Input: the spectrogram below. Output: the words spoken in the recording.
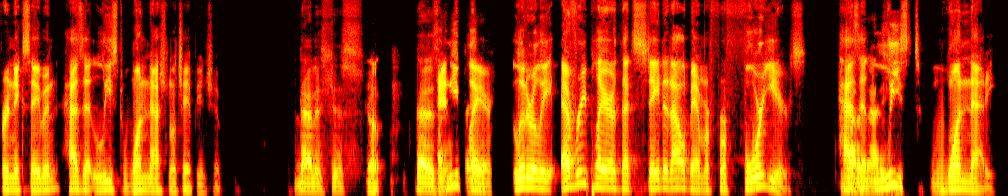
for Nick Saban has at least one national championship. That is just Yep. that is Any insane. player, literally every player that stayed at Alabama for four years has at natty. least one natty.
